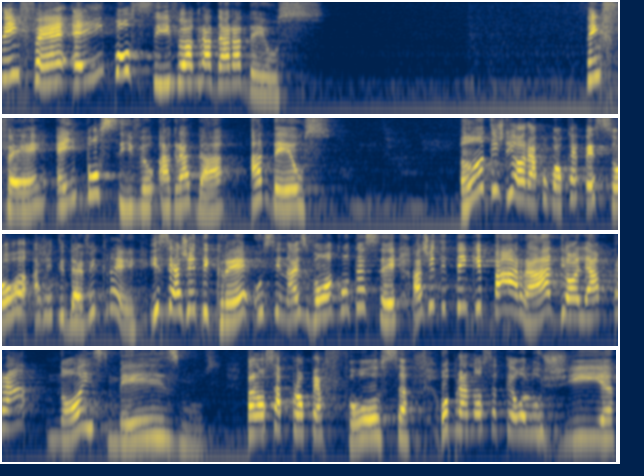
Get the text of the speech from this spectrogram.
Sem fé é impossível agradar a Deus. Sem fé é impossível agradar a Deus. Antes de orar por qualquer pessoa, a gente deve crer. E se a gente crer, os sinais vão acontecer. A gente tem que parar de olhar para nós mesmos para nossa própria força, ou para nossa teologia,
